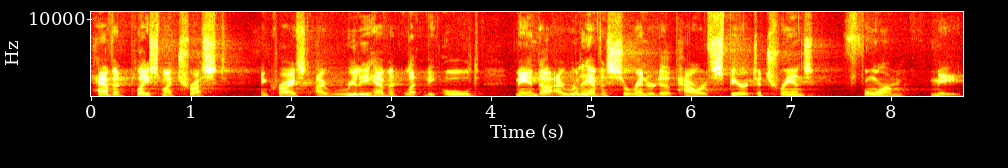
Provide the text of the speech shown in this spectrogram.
haven't placed my trust in Christ. I really haven't let the old man die. I really haven't surrendered to the power of Spirit to transform me.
